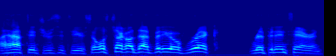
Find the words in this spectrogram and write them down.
I have to introduce it to you. So let's check out that video of Rick ripping and tearing.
